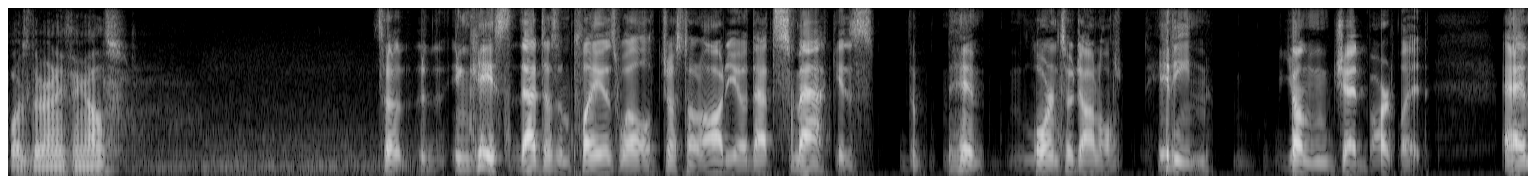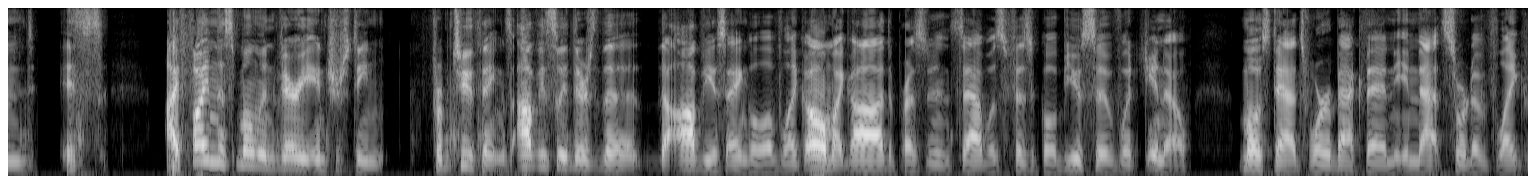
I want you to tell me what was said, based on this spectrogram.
Was there anything else? So, in case that doesn't play as well just on audio, that smack is the him Lawrence O'Donnell hitting young Jed Bartlet, and it's I find this moment very interesting from two things. Obviously, there's the the obvious angle of like, oh my God, the president's dad was physical abusive, which you know most dads were back then in that sort of like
